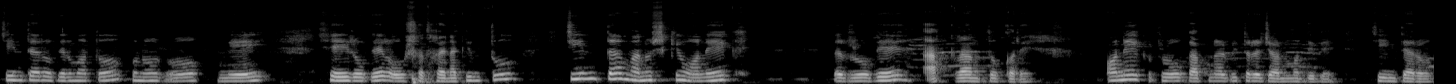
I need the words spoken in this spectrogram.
চিন্তা রোগের মতো কোনো রোগ নেই, সেই রোগের ঔষধ হয় না। কিন্তু চিন্তা মানুষকে অনেক রোগে আক্রান্ত করে। অনেক রোগ আপনার ভিতরে জন্ম দিবে, চিন্তা রোগ।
